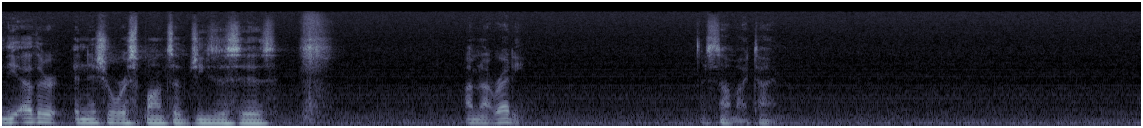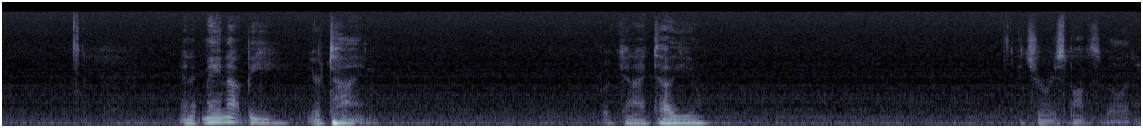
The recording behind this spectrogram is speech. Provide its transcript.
The other initial response of Jesus is, I'm not ready. It's not my time. And it may not be your time. But can I tell you? It's your responsibility.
